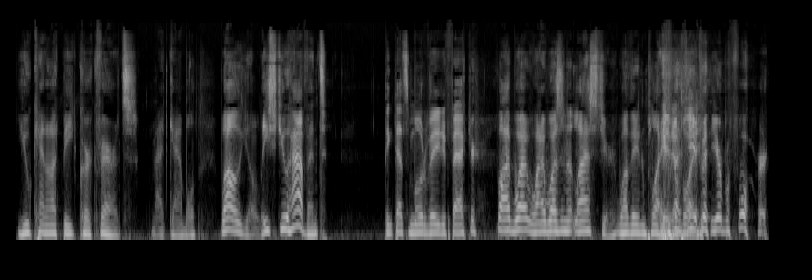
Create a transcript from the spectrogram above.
You cannot beat Kirk Ferentz, Matt Campbell. Well, at least you haven't. Think that's a motivating factor? Why, why, why wasn't it last year? Well, they didn't play. They didn't play. the year before.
